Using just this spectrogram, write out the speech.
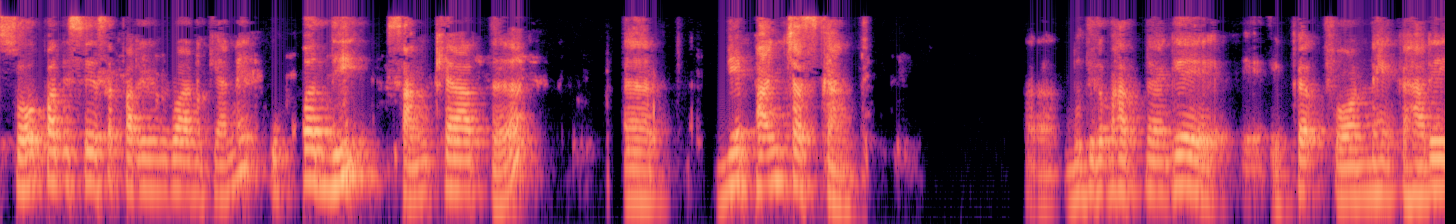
සෝපදිශේෂ පරිනිර්වාණ කියන්නේ උපදි සංඛ්‍යාත මේ පංචස්කන්ධ. බුද්ධික මහත්මයාගේ එක ෆෝන් එකක හරි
